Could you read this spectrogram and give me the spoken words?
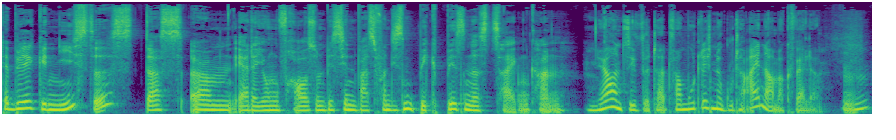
Der Bill genießt es, dass ähm, er der jungen Frau so ein bisschen was von diesem Big Business zeigen kann. Ja, und sie wird halt vermutlich eine gute Einnahmequelle. Mhm.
